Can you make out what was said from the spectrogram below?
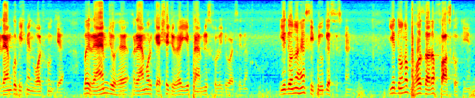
रैम को बीच में इन्वॉल्व क्यों किया है? भाई, रैम जो है, रैम और कैशे जो है, ये प्राइमरी स्टोरेज डिवाइसेज हैं। ये दोनों हैं सीपीयू के असिस्टेंट ये दोनों बहुत ज़्यादा फास्ट होती हैं।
